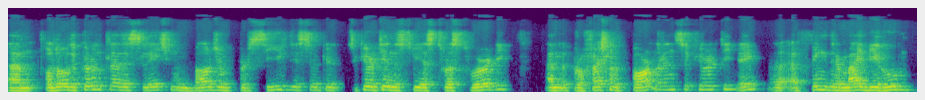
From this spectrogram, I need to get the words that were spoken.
Um, although the current legislation in Belgium perceives the security industry as trustworthy and a professional partner in security, eh, uh, I think there might be room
